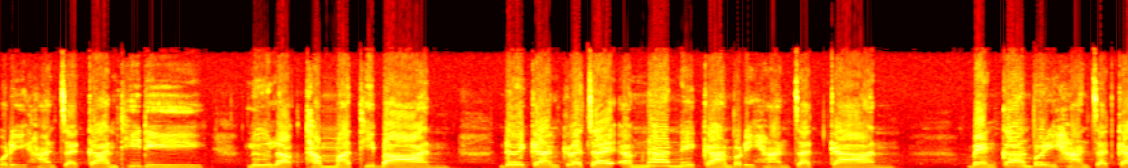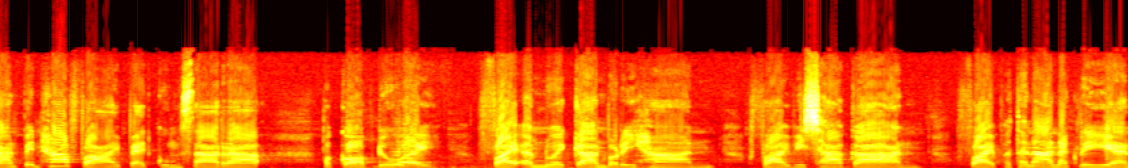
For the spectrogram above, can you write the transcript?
บริหารจัดการที่ดี หรือหลักธรรมัธิบาล โดยการกระจายอำนาจในการบริหารจัดการ แบ่งการบริหารจัดการเป็น 5 ฝ่าย 8 กลุ่มสาระ ประกอบด้วย ฝ่ายอำนวยการบริหาร ฝ่ายวิชาการ ฝ่ายพัฒนานักเรียน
